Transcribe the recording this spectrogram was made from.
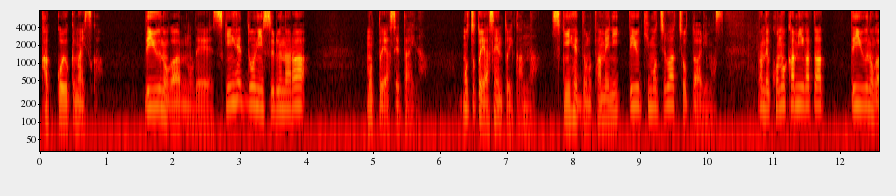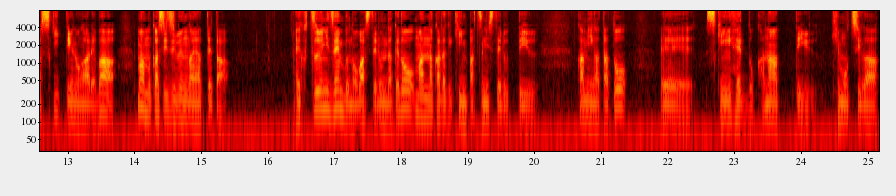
かっこよくないっすか？っていうのがあるので、スキンヘッドにするならもっと痩せたいな。もうちょっと痩せんといかんな。スキンヘッドのためにっていう気持ちはちょっとあります。なんでこの髪型っていうのが好きっていうのがあれば、まあ昔自分がやってた、え普通に全部伸ばしてるんだけど、真ん中だけ金髪にしてるっていう髪型と、えー、スキンヘッドかなっていう気持ちが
